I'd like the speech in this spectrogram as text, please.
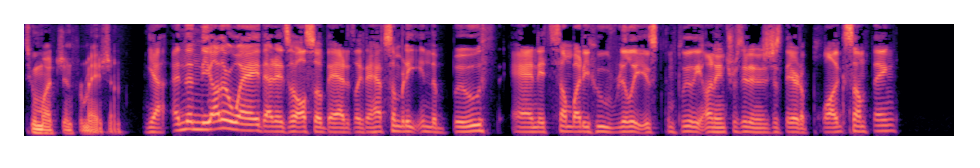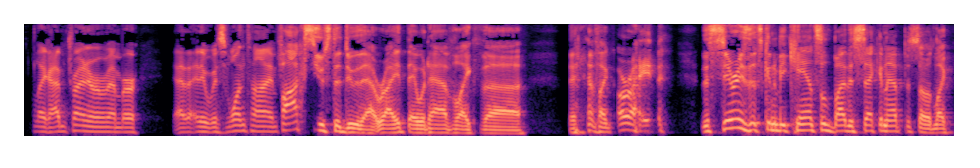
too much information. Yeah, and then the other way that is also bad is like they have somebody in the booth, and it's somebody who really is completely uninterested and is just there to plug something. Like I'm trying to remember, there was one time Fox used to do that, right? They would have like the they'd have like, all right the series that's going to be canceled by the second episode, like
